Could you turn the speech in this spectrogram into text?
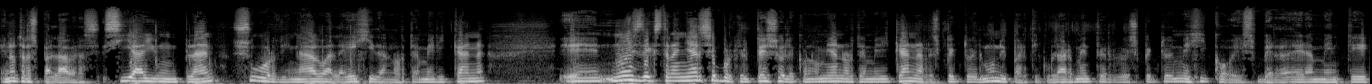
En otras palabras, sí hay un plan subordinado a la égida norteamericana, eh, no es de extrañarse porque el peso de la economía norteamericana respecto del mundo y particularmente respecto de México es verdaderamente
